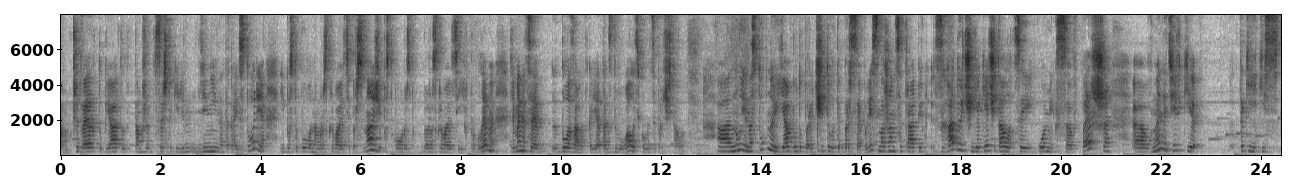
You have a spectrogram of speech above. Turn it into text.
там, четверту, п'яту, там же все ж таки лінійна така історія, і поступово нам розкриваються персонажі, поступово розкриваються їх проблеми. Для мене це була загадка. Я так здивувалась, коли це прочитала. А, ну і наступною я буду перечитувати Персеполіс Маржан Сатрапі. Згадуючи, як я читала цей комікс вперше, е, в мене тільки такі якісь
